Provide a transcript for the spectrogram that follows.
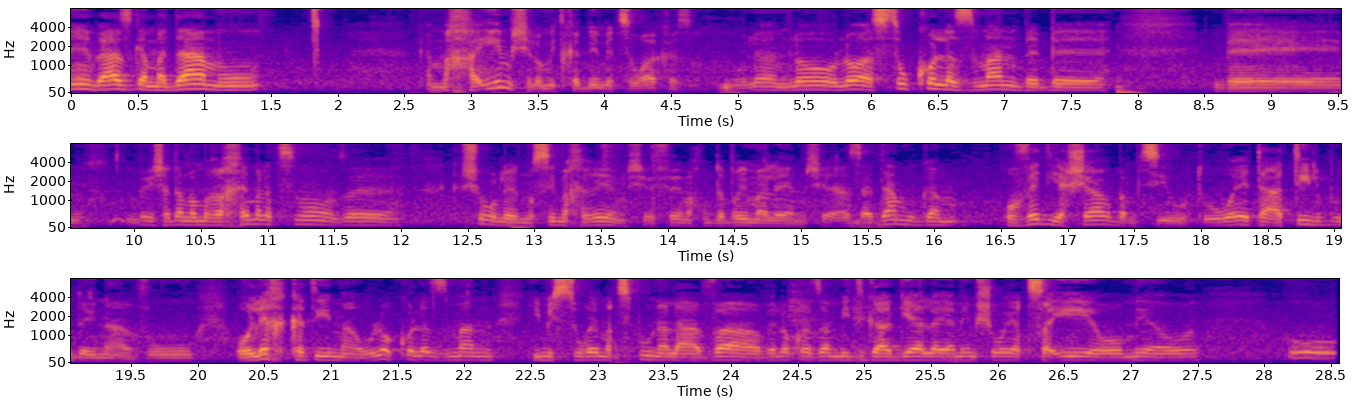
ואז גם אדם הוא, גם החיים שלו מתקדמים בצורה כזו. לא, הם לא, לא עשו כל הזמן ב... ב ברגע שאדם לא מרחם על עצמו, זה קשור לנושאים אחרים שלפעמים אנחנו מדברים עליהם. אז האדם הוא גם עובד ישר במציאות, הוא רואה את העתיד מול עיניו, הוא הולך קדימה, הוא לא כל הזמן עם איסורי מצפון על העבר, ולא כל הזמן מתגעגע לימים שהוא היה צעיר, או מי... או... הוא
